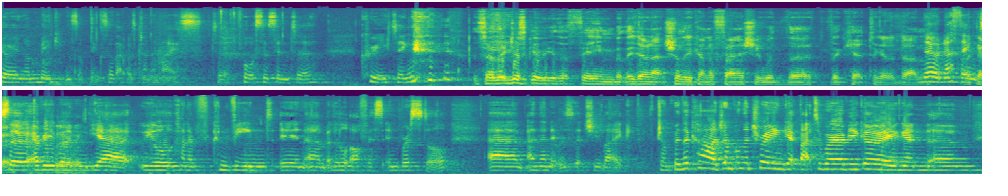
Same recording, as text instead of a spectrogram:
going on making something. So that was kind of nice to force us into creating. So they just give you the theme, but they don't actually kind of furnish you with the, the kit to get it done. No, nothing. Okay. So everyone, yeah, we all kind of convened in um, a little office in Bristol, um, and then it was literally like jump in the car, jump on the train, get back to wherever you're going, and um,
